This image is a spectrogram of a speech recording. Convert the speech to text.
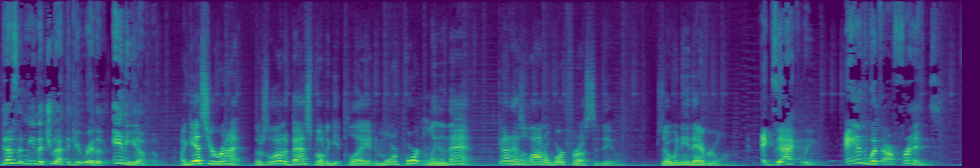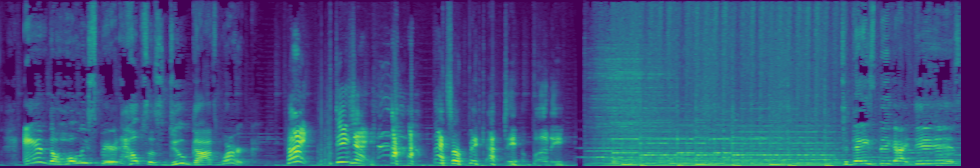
doesn't mean that you have to get rid of any of them. I guess you're right. There's a lot of basketball to get played, and more importantly than that, God has a lot of work for us to do. So we need everyone. Exactly. And with our friends. And the Holy Spirit helps us do God's work. Hey, TJ! That's our big idea, buddy. Today's big idea is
